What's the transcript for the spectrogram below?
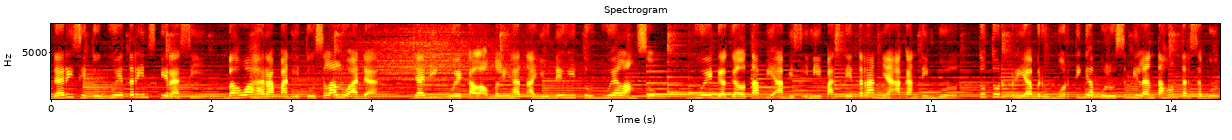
Dari situ gue terinspirasi, bahwa harapan itu selalu ada. Jadi gue kalau melihat Ayu Dewi tuh gue langsung. Gue gagal tapi abis ini pasti terangnya akan timbul. Tutur pria berumur 39 tahun tersebut.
